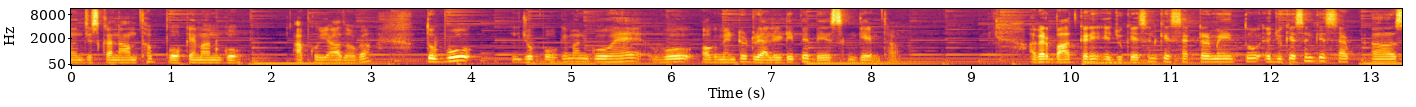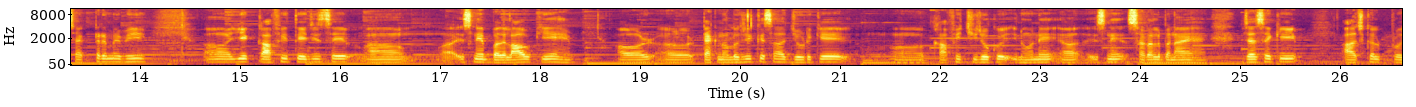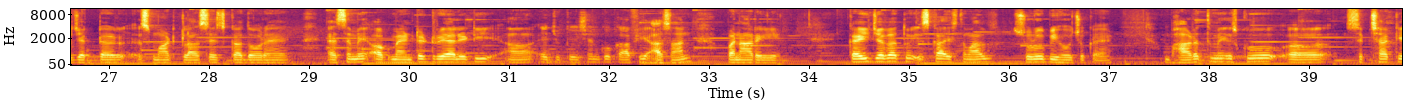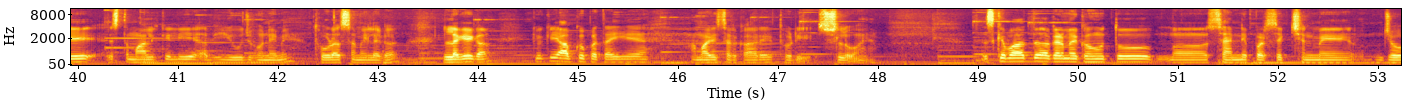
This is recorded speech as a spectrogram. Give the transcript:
जिसका नाम था पोकेमान गो आपको याद होगा? तो वो, जो पोकेमान गो है, वो ऑगमेंटेड रियलिटी पे बेस्ड गेम था। अगर बात करें एजुकेशन के सेक्टर में तो एजुकेशन के सेक्टर में भी ये काफ़ी तेज़ी से इसने बदलाव किए हैं और टेक्नोलॉजी के साथ जुड़ के काफ़ी चीज़ों को इन्होंने इसने सरल बनाया है। जैसे कि आजकल प्रोजेक्टर, स्मार्ट क्लासेस का दौर है, ऐसे में ऑगमेंटेड रियलिटी एजुकेशन को काफ़ी आसान बना रही है। कई जगह तो इसका इस्तेमाल शुरू भी हो चुका है। भारत में इसको शिक्षा के इस्तेमाल के लिए अभी यूज़ होने में थोड़ा समय लगा, लगेगा, क्योंकि आपको पता ही है, हमारी सरकारें थोड़ी स्लो हैं। इसके बाद अगर मैं कहूँ तो सैन्य प्रशिक्षण में जो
